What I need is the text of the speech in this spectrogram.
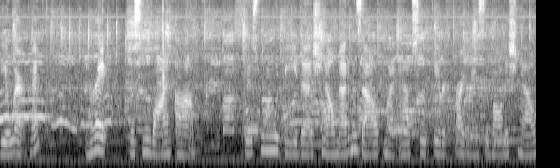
be aware, okay? Alright, let's move on. Uh, this one would be the Chanel Mademoiselle, my absolute favorite fragrance of all the Chanel.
